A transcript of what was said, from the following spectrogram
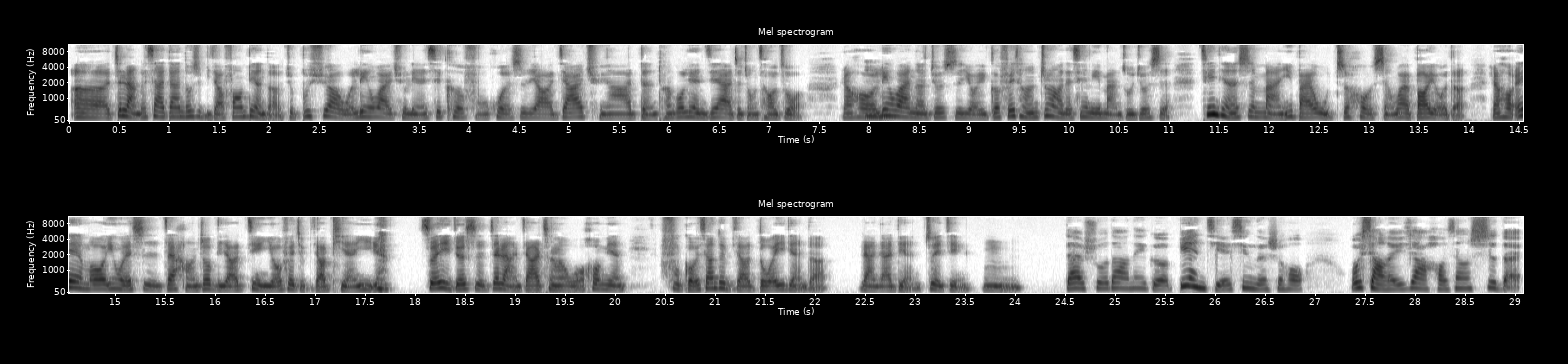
呃，这两个下单都是比较方便的，就不需要我另外去联系客服，或者是要加群啊、等团购链接啊这种操作。然后另外呢，就是有一个非常重要的心理满足，就是青田是满一百五之后省外包邮的。然后 AMO 因为是在杭州比较近，邮费就比较便宜，所以就是这两家成了我后面复购相对比较多一点的两家店。最近，嗯，在说到那个便捷性的时候，我想了一下，好像是的。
